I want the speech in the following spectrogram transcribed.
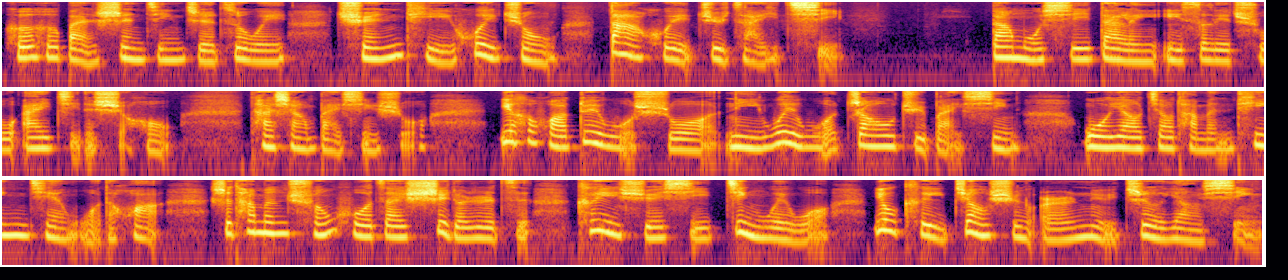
和合版圣经则作为全体会众大会聚在一起。当摩西带领以色列出埃及的时候，他向百姓说：“耶和华对我说，你为我招聚百姓，我要叫他们听见我的话，使他们存活在世的日子，可以学习敬畏我，又可以教训儿女这样行。”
